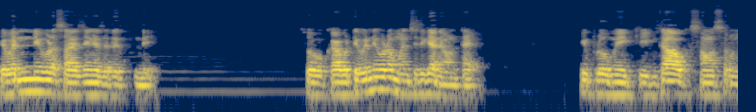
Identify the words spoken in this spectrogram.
ఇవన్నీ కూడా సహజంగా జరుగుతుంది. సో కాబట్టి ఇవన్నీ కూడా మంచిదిగానే ఉంటాయి. ఇప్పుడు మీకు ఇంకా ఒక సంవత్సరం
